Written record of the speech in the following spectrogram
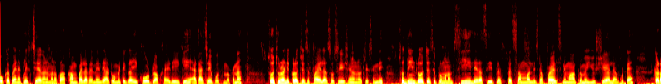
ఓకే పైన క్లిక్ చేయగానే మనకు ఆ కంపైలర్ అనేది ఆటోమేటిక్గా ఈ కోడ్ బ్లాక్స్ ఐడికి అటాచ్ అయిపోతుంది. ఓకేనా? సో చూడండి ఇక్కడ వచ్చేసి ఫైల్ అసోసియేషన్ అని వచ్చేసింది. సో దీంట్లో వచ్చేసి ఇప్పుడు మనం సి లేదా సి ప్లస్ ప్లస్ సంబంధించిన ఫైల్స్ని మాత్రమే యూజ్ చేయాలి అనుకుంటే ఇక్కడ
